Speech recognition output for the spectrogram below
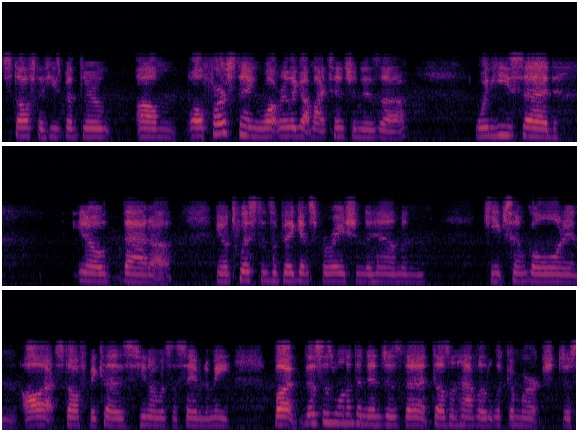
stuff that he's been through. Um, well, first thing, what really got my attention is, uh, when he said, you know, that, uh, you know, Twist is a big inspiration to him and keeps him going and all that stuff because, you know, it's the same to me. But this is one of the ninjas that doesn't have a lick of merch, just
